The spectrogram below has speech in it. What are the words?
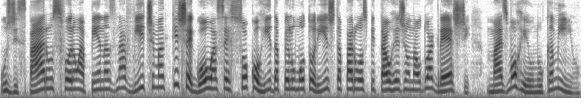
Os disparos foram apenas na vítima, que chegou a ser socorrida pelo motorista para o Hospital Regional do Agreste, mas morreu no caminho.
